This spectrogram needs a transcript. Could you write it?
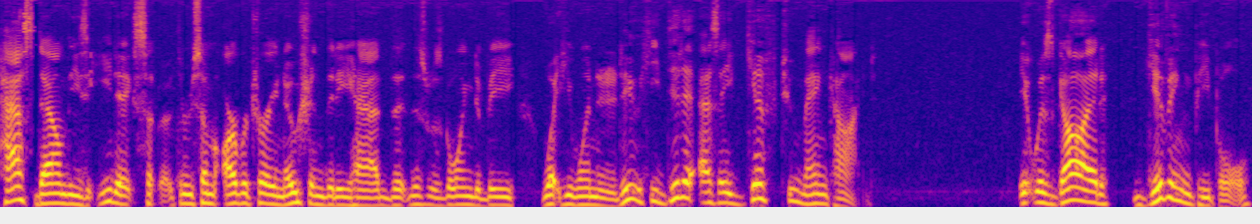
pass down these edicts uh, through some arbitrary notion that he had that this was going to be what he wanted to do. He did it as a gift to mankind. It was God giving people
